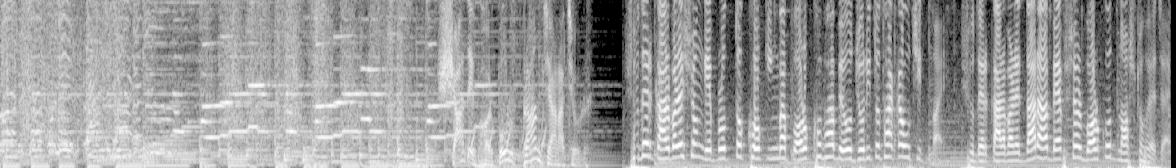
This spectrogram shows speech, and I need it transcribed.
বড় স্বাদে ভরপুর প্রাণ চানাচুর। সুদের কারবারের সঙ্গে প্রত্যক্ষ কিংবা পরোক্ষভাবেও জড়িত থাকা উচিত নয়। সুদের কারবারের দ্বারা ব্যবসার বরকত নষ্ট হয়ে যায়।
